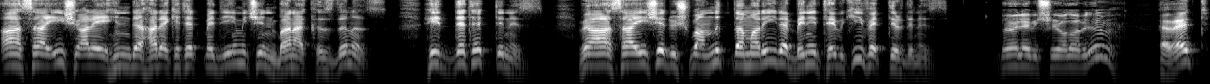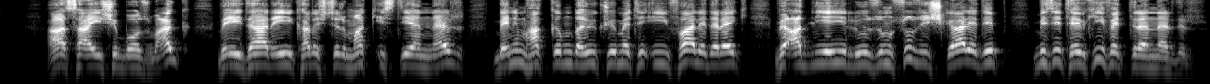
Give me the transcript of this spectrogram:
asayiş aleyhinde hareket etmediğim için bana kızdınız, hiddet ettiniz ve asayişe düşmanlık damarıyla beni tevkif ettirdiniz. Böyle bir şey olabilir mi? Evet, asayişi bozmak ve idareyi karıştırmak isteyenler benim hakkımda hükümeti ifade ederek ve adliyeyi lüzumsuz işgal edip bizi tevkif ettirenlerdir.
